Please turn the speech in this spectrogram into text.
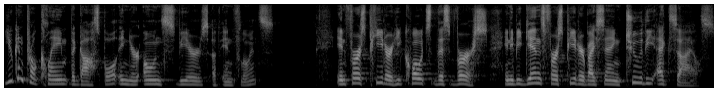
You can proclaim the gospel in your own spheres of influence. In 1 Peter, he quotes this verse, and he begins 1 Peter by saying, To the exiles.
